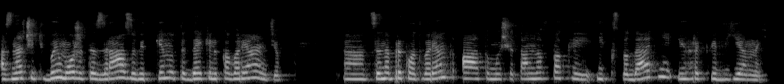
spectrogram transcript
А значить, ви можете зразу відкинути декілька варіантів. Е, Це, наприклад, варіант А, тому що там навпаки х додатній, y від'ємний.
